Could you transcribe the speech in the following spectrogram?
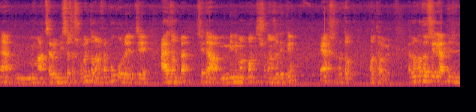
হ্যাঁ মাছ ছাড়বেন মিশ্র চাষ করবেন, তখন আপনার পুকুরের যে আয়তনটা, সেটা মিনিমাম পঞ্চাশ শতাংশ থেকে একশো শতক হতে হবে। এখন কথা হচ্ছে কি, আপনি যদি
